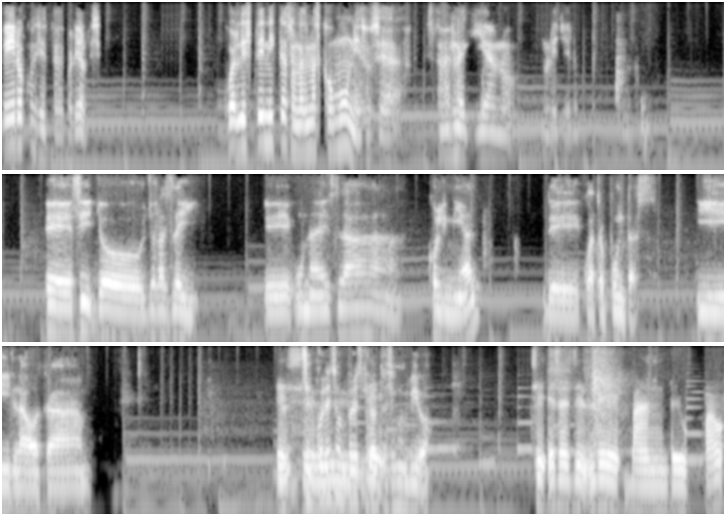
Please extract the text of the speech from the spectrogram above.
pero con ciertas variables. ¿Cuáles técnicas son las más comunes? O sea, estaban en la guía, no, no leyeron. Eh, sí, yo, yo las leí. Eh, una es la colineal de cuatro puntas y la otra... es sé cuáles son, el pero es que la otra se me olvidó. Sí, esa es de Van de Upao,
